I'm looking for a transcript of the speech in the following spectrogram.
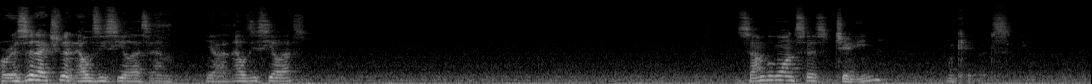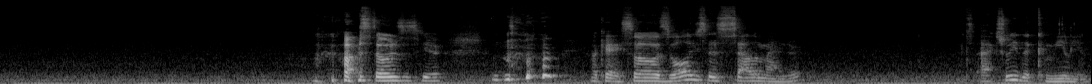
Or is it actually an LZCLSM? Yeah, an LZCLS. Zambumon says Jane. Okay, let's see. Hearthstones is here. okay, so Zoology says salamander. It's actually the chameleon.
